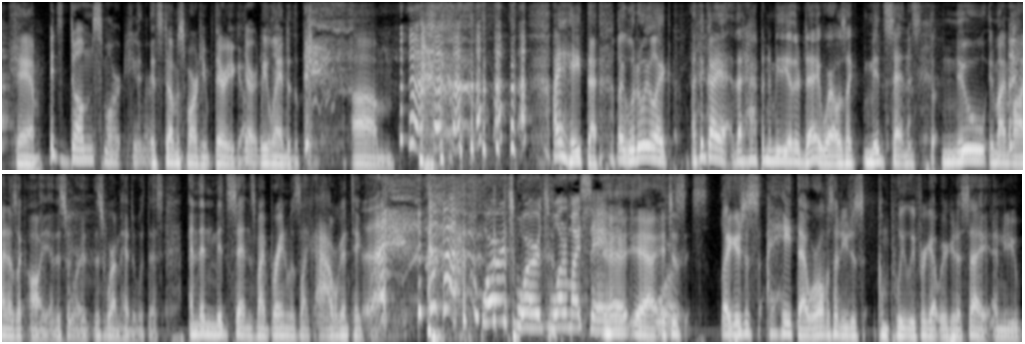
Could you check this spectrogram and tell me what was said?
damn It's dumb, smart humor. it's dumb smart humor. There you go. There it we landed the plane. Um I hate that. Like literally like I think I that happened to me the other day where I was like mid sentence knew in my mind I was like, "Oh yeah, this is where this is where I'm headed with this." And then mid sentence my brain was like, "Ah, we're going to take five." words, words. What am I saying? yeah, yeah, it's just like it's just I hate that where all of a sudden you just completely forget what you're going to say and you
